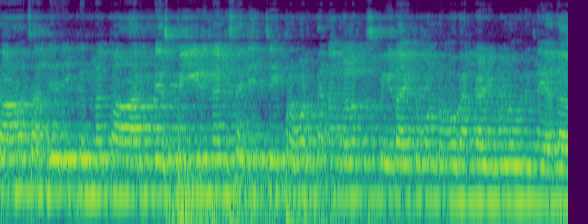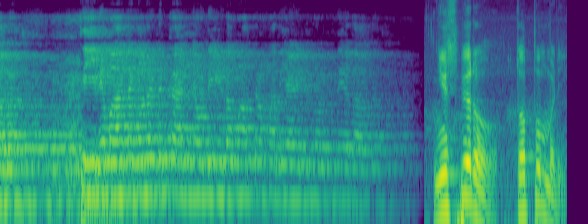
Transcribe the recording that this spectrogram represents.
താൻ സഞ്ചരിക്കുന്ന കാറിന്റെ സ്പീഡിനനുസരിച്ച് പ്രവർത്തനങ്ങളും സ്പീഡായിട്ട് കൊണ്ടുപോകാൻ കഴിവുള്ള ഒരു നേതാവ് തീരുമാനങ്ങൾ എടുക്കാൻ മാത്രം മതിയായിരുന്ന. ന്യൂസ് ബ്യൂറോ തൊപ്പുംപടി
